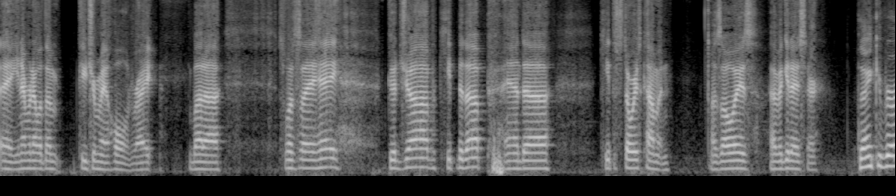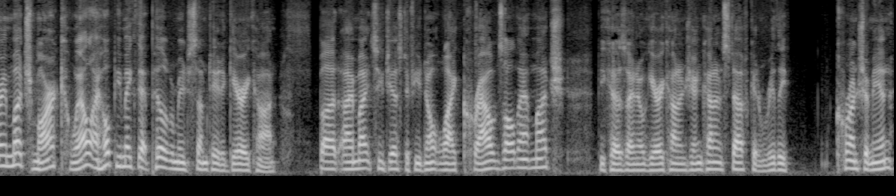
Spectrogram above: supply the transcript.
hey, you never know what the future may hold, right? But uh, just want to say, hey, good job, keep it up, and uh, keep the stories coming. As always, have a good day, sir. Thank you very much, Mark. Well, I hope you make that pilgrimage someday to GaryCon. But I might suggest if you don't like crowds all that much, because I know GaryCon and Gen Con and stuff can really crunch them in,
